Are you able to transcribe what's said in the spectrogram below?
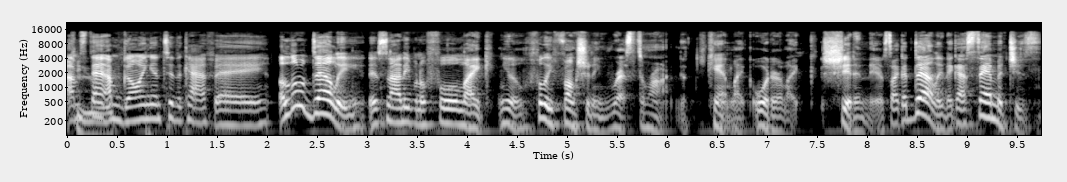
I'm stand, I'm going into the cafe, a little deli. It's not even a full like you know fully functioning restaurant. You can't like order like shit in there. It's like a deli. They got sandwiches.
